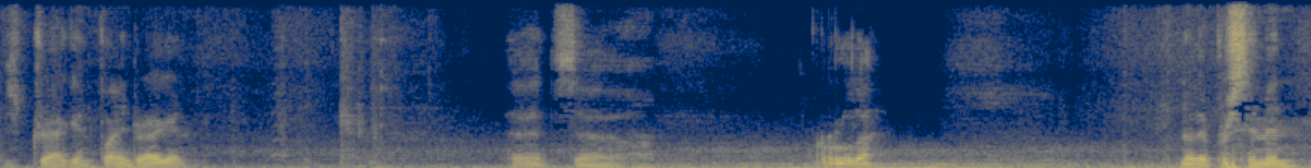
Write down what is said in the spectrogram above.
This dragon, flying dragon. That's uh, Ruda. Another persimmon.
